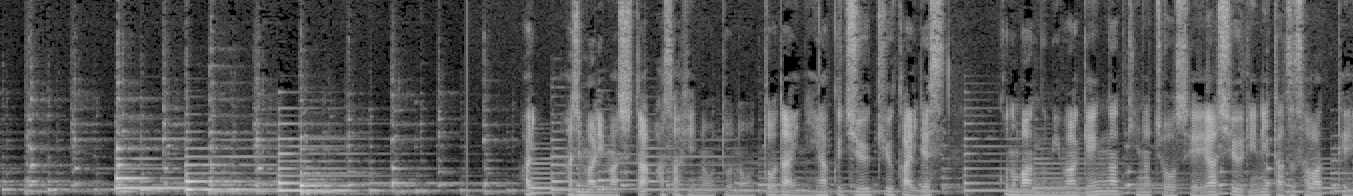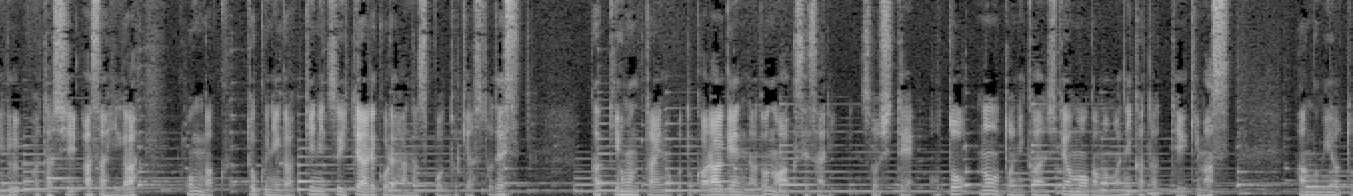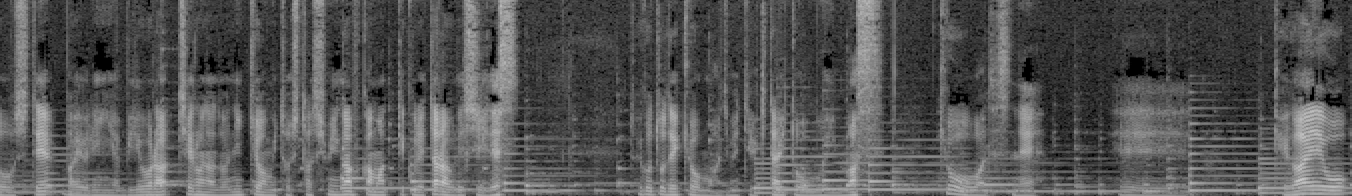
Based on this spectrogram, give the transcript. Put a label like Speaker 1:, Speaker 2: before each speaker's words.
Speaker 1: はい始まりました。朝日の音ノート第219回です。この番組は弦楽器の調整や修理に携わっている私朝日が音楽特に楽器についてあれこれ話すポッドキャストです。楽器本体のことから弦などのアクセサリーそして音ノートに関して思うがままに語っていきます。番組を通してバイオリンやビオラチェロなどに興味と親しみが深まってくれたら嬉しいです。ということで今日も始めていきたいと思います。今日はですね、えー、毛替えを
